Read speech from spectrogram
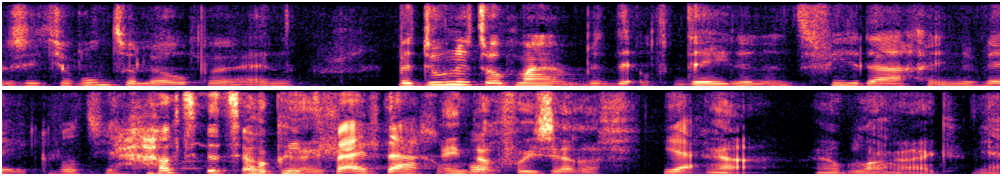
zit je rond te lopen. En we doen het ook maar, of deden het, vier dagen in de week. Want je houdt het ook okay. niet vijf dagen Eén dag voor jezelf. Ja. ja. Heel belangrijk. Ja.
